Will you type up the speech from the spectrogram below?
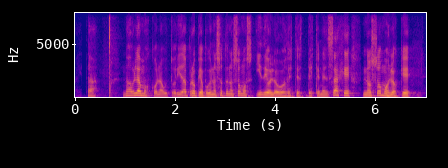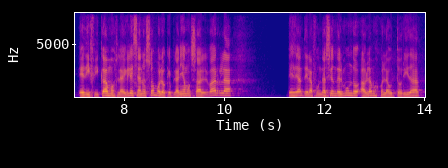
Ahí está. No hablamos con autoridad propia porque nosotros no somos ideólogos de este, de este mensaje, no somos los que edificamos la iglesia, no somos los que planeamos salvarla desde antes de la fundación del mundo, hablamos con la autoridad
